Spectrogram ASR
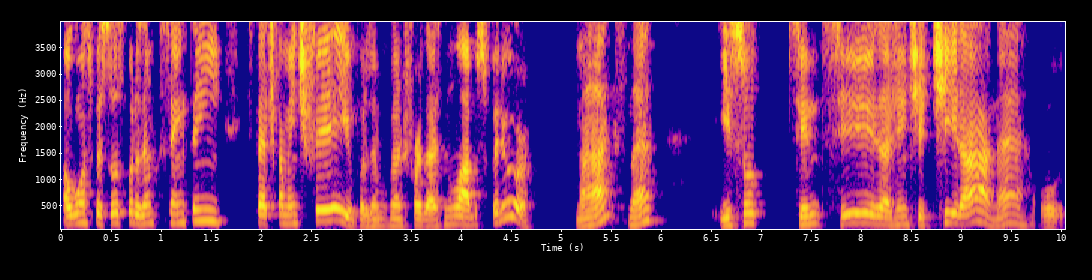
algumas pessoas, por exemplo, que sentem esteticamente feio, por exemplo, grande Fordyce no lábio superior. Mas, né, isso, se, se a gente tirar, né, o,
